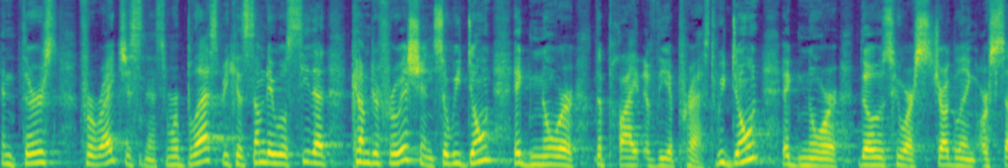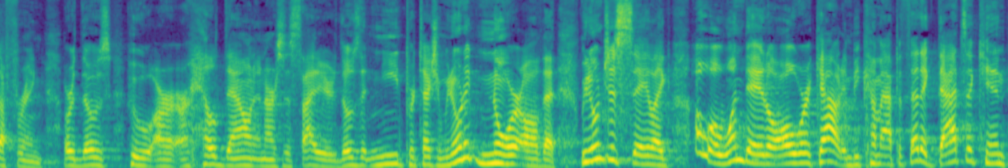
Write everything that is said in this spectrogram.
and thirst for righteousness. And we're blessed because someday we'll see that come to fruition. So we don't ignore the plight of the oppressed. We don't ignore those who are struggling or suffering or those who are, are held down in our society or those that need protection. We don't ignore all that. We don't just say, like, oh, well, one day it'll all work out and become apathetic. That's akin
